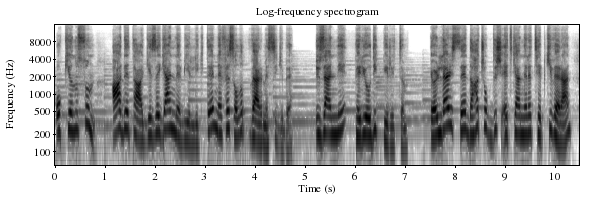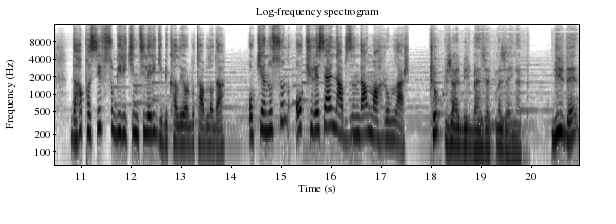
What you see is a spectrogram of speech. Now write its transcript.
okyanusun adeta gezegenle birlikte nefes alıp vermesi gibi. Düzenli, periyodik bir ritim. Göller ise daha çok dış etkenlere tepki veren, daha pasif su birikintileri gibi kalıyor bu tabloda. Okyanusun o küresel nabzından mahrumlar. Çok güzel bir benzetme Zeynep. Bir de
